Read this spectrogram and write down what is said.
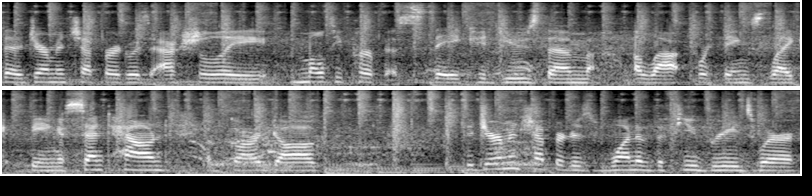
the German Shepherd was actually multi-purpose. They could use them a lot for things like being a scent hound, a guard dog. The German Shepherd is one of the few breeds where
